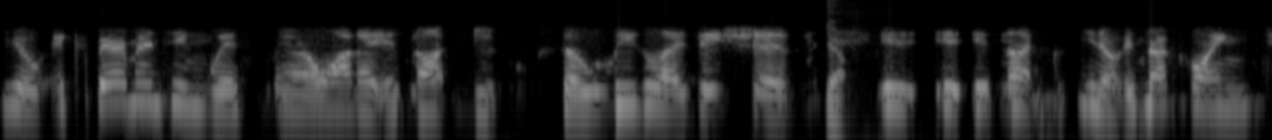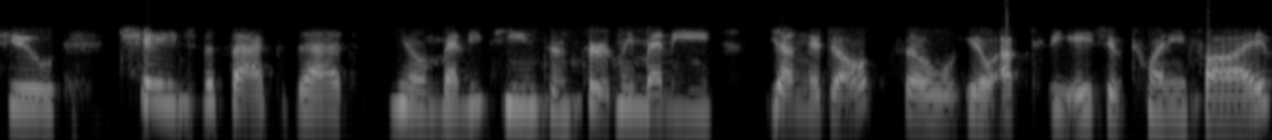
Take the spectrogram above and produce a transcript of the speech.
you know, experimenting with marijuana is not new. So legalization yeah. is, is not, you know, is not going to change the fact that you know many teens and certainly many young adults, so you know up to the age of 25,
